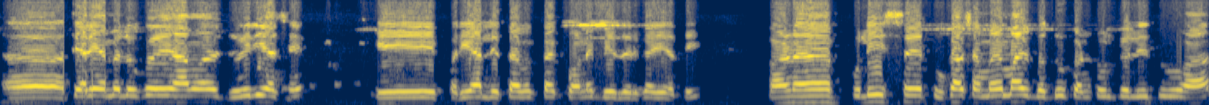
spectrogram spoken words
અત્યારે અમે લોકો આમાં જોઈ રહ્યા છે કે ફરિયાદ લેતા વખતે કોને બેદરકારી હતી. પણ પોલીસ ટૂંકા સમયમાં જ બધું કંટ્રોલ કરી લીધું. આ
